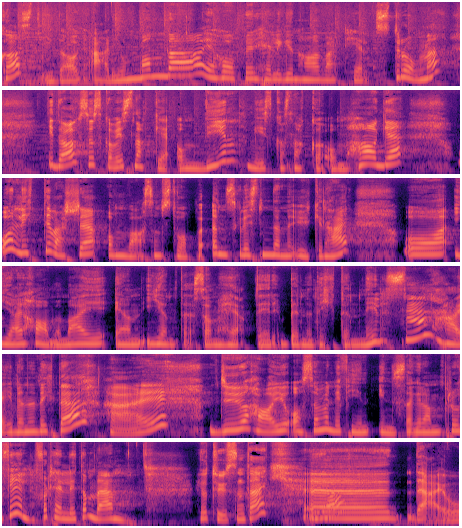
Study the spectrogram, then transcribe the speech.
podkast. I dag er det jo mandag. Jeg håper helgen har vært helt strålende. I dag så skal vi snakke om vin, vi skal snakke om hage, og litt diverse om hva som står på ønskelisten denne uken her. Og jeg har med meg en jente som heter Benedikte Nilsen. Hei, Benedikte. Hei. Du har jo også en veldig fin Instagram-profil. Fortell litt om den. Jo, tusen takk. Ja. Det er jo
